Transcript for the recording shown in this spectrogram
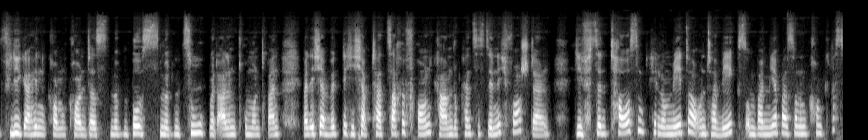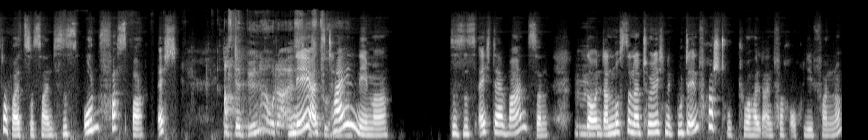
Flieger hinkommen konntest, mit dem Bus, mit dem Zug, mit allem drum und dran. Weil ich ja wirklich, ich habe Tatsache Frauen kamen, du kannst es dir nicht vorstellen. Die sind tausend Kilometer unterwegs, um bei mir bei so einem Kongress dabei zu sein. Das ist unfassbar. Echt. Auf der Bühne oder als Nee, als Teilnehmer. Das ist echt der Wahnsinn. Mhm. So, und dann musst du natürlich eine gute Infrastruktur halt einfach auch liefern, ne?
